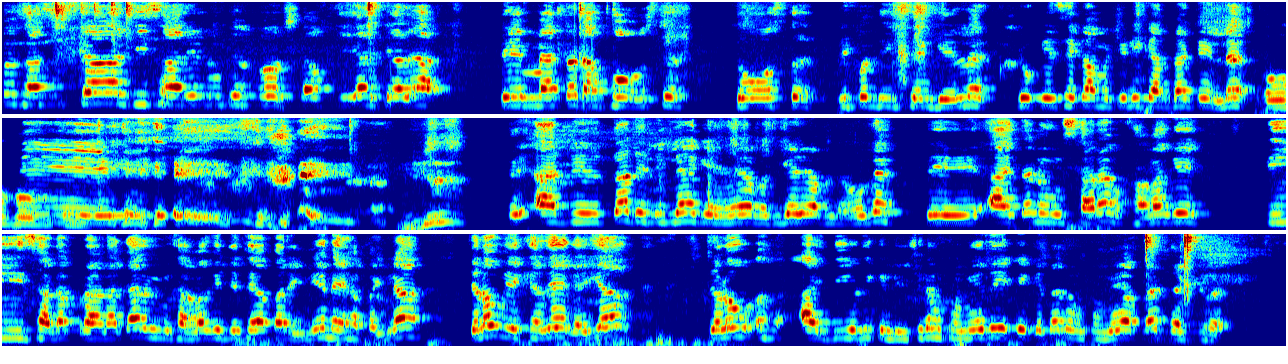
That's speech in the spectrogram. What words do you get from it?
ਸਤਿ ਸ਼੍ਰੀ ਅਕਾਲ ਜੀ ਸਾਰਿਆਂ ਨੂੰ ਤੇ ਹੋਰ ਸਭ ਕੀ ਹਾਲ ਚਾਲ ਆ? ਤੇ ਮੈਂ ਤੁਹਾਡਾ ਹੋਸਟ ਦੋਸਤ ਰਿਪਨਦੀਪ ਸਿੰਘ ਗਿੱਲ ਜੋ ਕਿਸੇ ਕੰਮ 'ਚ ਨਹੀਂ ਕਰਦਾ ਢਿੱਲ। ਓਹੋ। ਤੇ- ਤੇ ਅੱਜ ਤੁਹਾਡੇ ਲਈ ਲੈ ਕੇ ਆਏ ਆ ਵਧੀਆ ਜਿਹਾ ਬਲੌਗ ਤੇ ਅੱਜ ਤੁਹਾਨੂੰ ਸਾਰਾ ਵਿਖਾਵਾਂਗੇ ਵੀ ਸਾਡਾ ਪੁਰਾਣਾ ਘਰ ਵੀ ਵਿਖਾਵਾਂਗੇ ਜਿੱਥੇ ਆਪਾਂ ਰਹਿੰਦੇ ਨੇ ਪਹਿਲਾਂ। ਚਲੋ ਵੇਖਿਆ ਤੇ ਹੈਗਾ ਹੀ ਆ। ਚਲੋ ਅੱਜ ਦੀ ਉਹਦੀ ਕੰਡੀਸ਼ਨ ਵਿਖਾਉਣੀ ਆ ਤੇ ਇੱਕ ਤੁਹਾਨੂੰ ਵਿਖਾਉਣੇ ਆ ਆਪਣਾ ਟਰੈਕਟਰ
